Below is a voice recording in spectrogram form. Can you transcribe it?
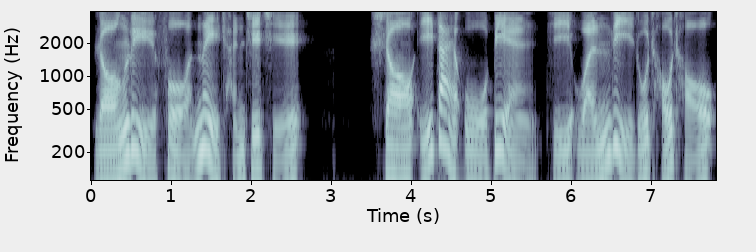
荣虑负内臣之职，守一代五变，及文吏如仇仇，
